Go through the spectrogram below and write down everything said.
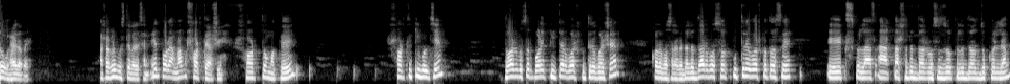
যোগ হয়ে যাবে। আশা করি বুঝতে পেরেছেন। এরপরে আমরা শর্তে আসি। শর্ত মতে, শর্তে কি বলছে? দশ বছর পরে পিতার বয়স পুত্রের বয়সের কত বছর হবে? তাহলে দশ বছর পুত্রের বয়স কত আছে? এক্স প্লাস আট, তার সাথে দশ বছর যোগ, তাহলে দশ যোগ করলাম।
